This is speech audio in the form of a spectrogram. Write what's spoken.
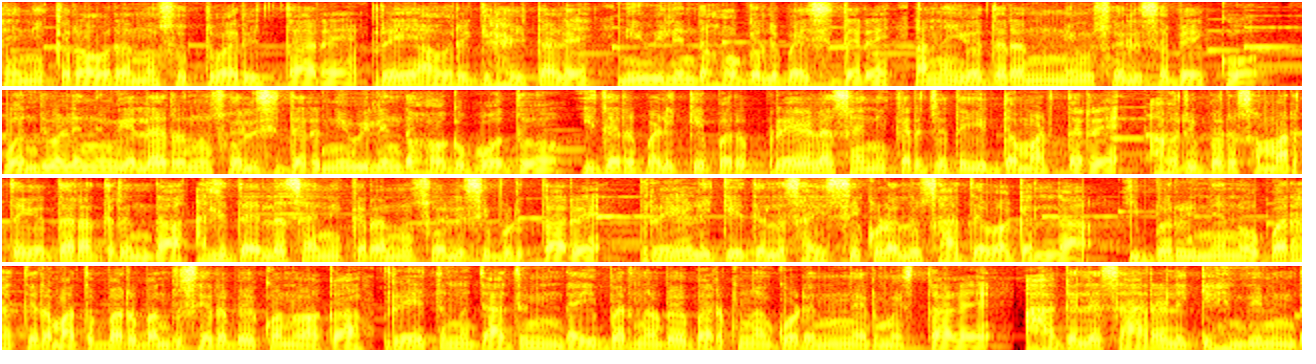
ಸೈನಿಕರು ಅವರನ್ನು ಸುತ್ತುವರಿಯುತ್ತಾರೆ. ಪ್ರೇಯ ಅವರಿಗೆ ಹೇಳ್ತಾಳೆ, ನೀವು ಇಲ್ಲಿಂದ ಹೋಗಲು ಬಯಸಿದರೆ ನನ್ನ ಯೋಧರನ್ನು ನೀವು ಸೋಲಿಸಬೇಕು. ಒಂದು ವೇಳೆ ನೀವು ಎಲ್ಲರನ್ನು ಸೋಲಿಸಿದರೆ ನೀವು ಇಲ್ಲಿಂದ ಹೋಗಬಹುದು. ಇದರ ಬಳಿಕ ಇಬ್ಬರು ಪ್ರೇಯಳ ಸೈನಿಕರ ಜೊತೆ ಯುದ್ಧ ಮಾಡ್ತಾರೆ. ಅವರಿಬ್ಬರು ಸಮರ್ಥ ಯೋಧರಾದ್ರಿಂದ ಅಲ್ಲಿದ್ದ ಎಲ್ಲ ಸೈನಿಕರನ್ನು ಸೋಲಿಸಿ ಬಿಡುತ್ತಾರೆ. ಪ್ರೇಯಳಿಗೆ ಇದೆಲ್ಲ ಸಹಿಸಿಕೊಳ್ಳಲು ಸಾಧ್ಯವಾಗಲ್ಲ. ಇಬ್ಬರು ಇನ್ನೇನು ಒಬ್ಬರ ಹತ್ತಿರ ಮತ್ತೊಬ್ಬರು ಬಂದು ಸೇರಬೇಕು ಅನ್ನುವಾಗ ಪ್ರೇತನ ಜಾದುವಿನಿಂದ ಇಬ್ಬರ ನಡುವೆ ಬರಪ್ನ ಗೋಡೆಯನ್ನು ನಿರ್ಮಿಸ್ತಾಳೆ. ಆಗಲೇ ಸಾರಳಿಗೆ ಹಿಂದಿನಿಂದ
